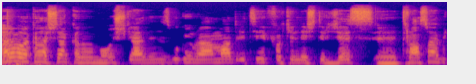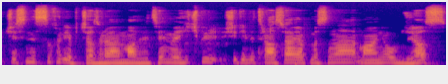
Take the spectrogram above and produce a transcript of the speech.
Merhaba arkadaşlar kanalıma hoş geldiniz. Bugün Real Madrid'i fakirleştireceğiz. E, transfer bütçesini sıfır yapacağız Real Madrid'in ve hiçbir şekilde transfer yapmasına mani olacağız.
